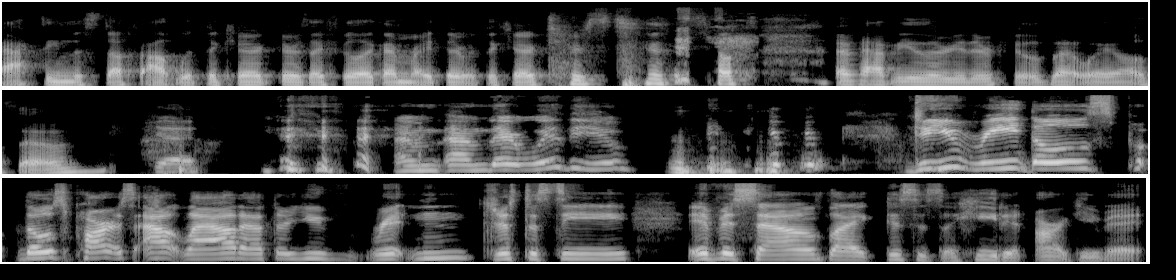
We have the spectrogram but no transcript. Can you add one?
acting the stuff out with the characters. I feel like I'm right there with the characters too. so I'm happy the reader feels that way also. Yeah. I'm I'm there with you. Do you read those those parts out loud after you've written just to see if it sounds like this is a heated argument?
